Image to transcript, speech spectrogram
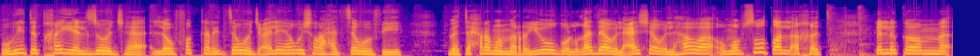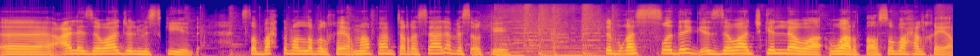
وهي تتخيل زوجها لو فكر يتزوج عليها وش راح تسوي فيه؟ بتحرمه من الريوق والغدا والعشاء والهواء ومبسوطة الأخت. كلكم آه على زواج المسكين. صبحكم الله بالخير. ما فهمت الرسالة بس أوكي. تبغى الصدق الزواج كله ورطة. صباح الخير.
